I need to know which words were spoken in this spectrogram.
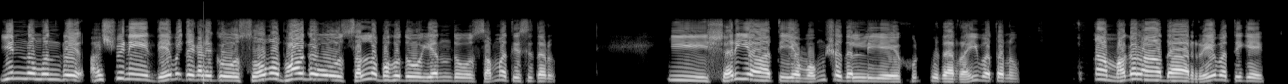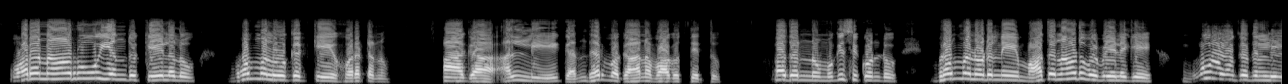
ಇನ್ನು ಮುಂದೆ ಅಶ್ವಿನಿ ದೇವತೆಗಳಿಗೂ ಸೋಮಭಾಗವು ಸಲ್ಲಬಹುದು ಎಂದು ಸಮ್ಮತಿಸಿದರು. ಈ ಶರಿಯಾತಿಯ ವಂಶದಲ್ಲಿಯೇ ಹುಟ್ಟಿದ ರೈವತನು ತನ್ನ ಮಗಳಾದ ರೇವತಿಗೆ ವರನಾರು ಎಂದು ಕೇಳಲು ಬ್ರಹ್ಮಲೋಕಕ್ಕೆ ಹೊರಟನು. ಆಗ ಅಲ್ಲಿ ಗಂಧರ್ವ ಗಾನವಾಗುತ್ತಿತ್ತು ಅದನ್ನು ಮುಗಿಸಿಕೊಂಡು ಬ್ರಹ್ಮನೊಡನೆ ಮಾತನಾಡುವ ವೇಳೆಗೆ ಭೂಲೋಕದಲ್ಲಿ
